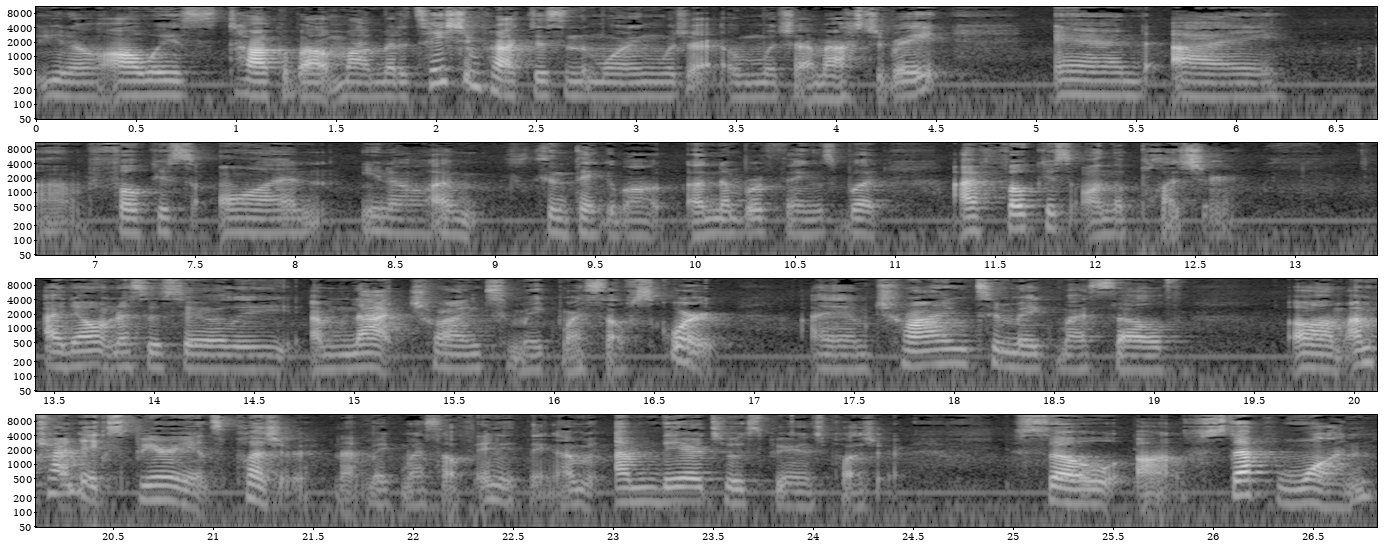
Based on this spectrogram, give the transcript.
you know always talk about my meditation practice in the morning, which I in which I masturbate, and I um, focus on you know I can think about a number of things, but I focus on the pleasure. I don't necessarily. I'm not trying to make myself squirt. I am trying to make myself. Um, I'm trying to experience pleasure, not make myself anything. I'm I'm there to experience pleasure. So, uh, step one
